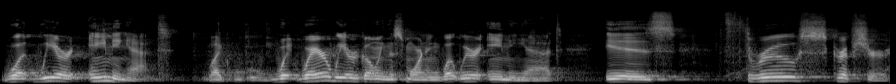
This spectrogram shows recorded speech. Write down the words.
what we are aiming at, like wh- where we are going this morning, what we're aiming at is through Scripture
